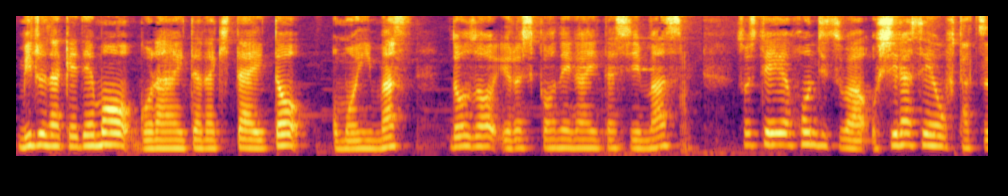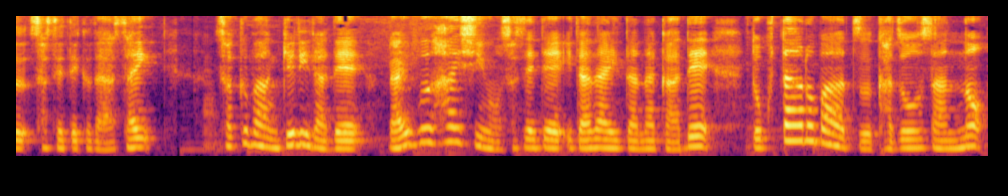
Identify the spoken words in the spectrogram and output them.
見るだけでもご覧いただきたいと思います。どうぞよろしくお願いいたします。そして本日はお知らせを2つさせてください。昨晩ゲリラでライブ配信をさせていただいた中でドクターロバーツ和夫さんの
